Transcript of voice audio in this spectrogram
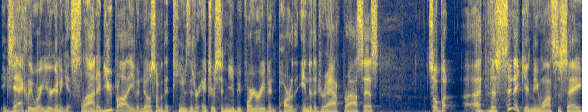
exactly where you're going to get slotted. You probably even know some of the teams that are interested in you before you're even part of the, into the draft process. So, but uh, the cynic in me wants to say,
